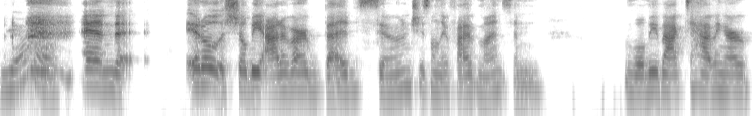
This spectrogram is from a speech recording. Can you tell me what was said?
Yeah. and it'll she'll be out of our bed soon. She's only five months and we'll be back to having our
